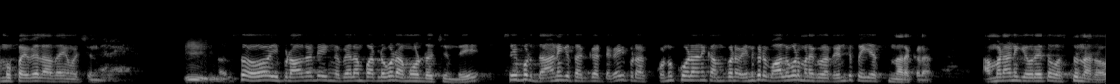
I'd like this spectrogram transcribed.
ముప్పై వేలు ఆదాయం వచ్చింది. సో ఇప్పుడు ఆల్రెడీ ఇంకా వేలంపాట్లో కూడా అమౌంట్ వచ్చింది. సో ఇప్పుడు దానికి తగ్గట్టుగా ఇప్పుడు కొనుక్కోవడానికి అమ్ముకోవడం ఎందుకంటే వాళ్ళు కూడా మనకు రెంట్ పే చేస్తున్నారు అక్కడ. అమ్మడానికి ఎవరైతే వస్తున్నారో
